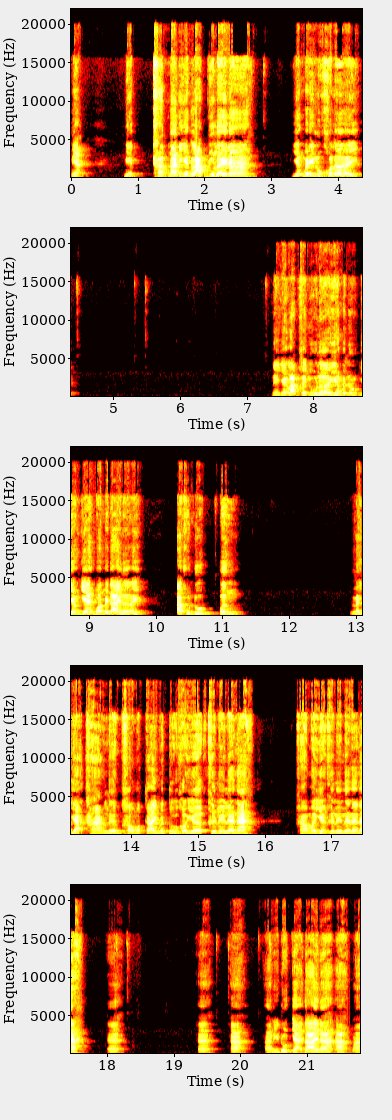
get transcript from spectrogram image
เนี่ยนี่ถัดมานี่ยังรับอยู่เลยนะ ยังไม่ได้ลุกเขาเลยเนี่ยยังรับเขาอยู่เลย ยังไม่ลุกยังแย่งบอลไม่ได้เลยอะคุณดูปึ้ง ระยะทางเริ่มเข้ามาใกล้ประตูเขาเยอะขึ้นเลยเลยๆนะ เข้ามาเยอะขึ้นเรื่อยๆเลยนะอ่า อ่าอ่าอันนี้โดดแกะได้นะอะมา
